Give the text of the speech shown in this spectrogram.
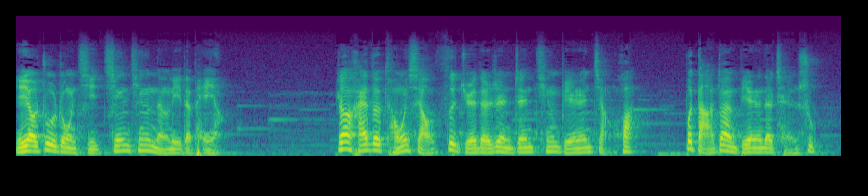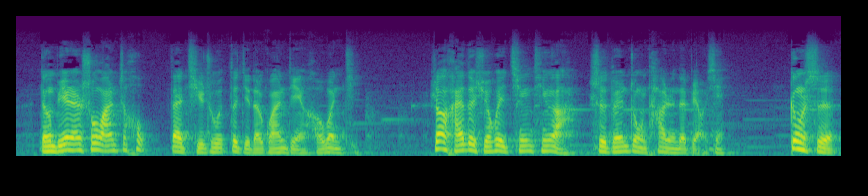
也要注重其倾听能力的培养。让孩子从小自觉地认真听别人讲话，不打断别人的陈述，等别人说完之后再提出自己的观点和问题。让孩子学会倾听啊，是尊重他人的表现，更是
